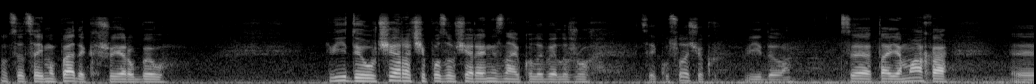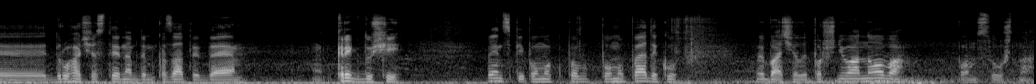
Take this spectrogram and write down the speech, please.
Ну, це цей мопедик, що я робив відео вчора чи позавчора, я не знаю, коли виложу цей кусочок відео. Це та Ямаха, е, друга частина, будемо казати, де крик душі. В принципі, по, по, по мопедику ви бачили, поршнюва нова, помсушна.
